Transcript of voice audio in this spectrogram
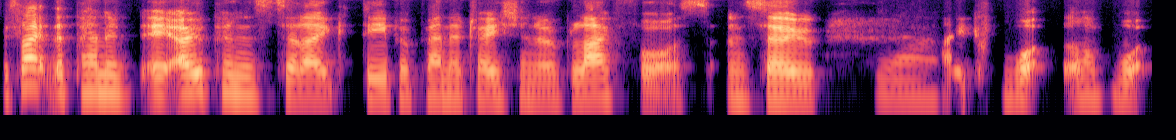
it's like the pen it opens to like deeper penetration of life force and so yeah like what what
